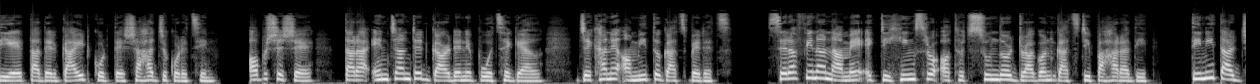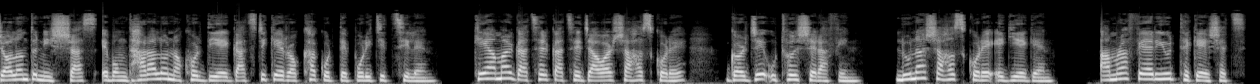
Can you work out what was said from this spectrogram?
দিয়ে তাদের গাইড করতে সাহায্য করেছেন। অবশেষে, তারা এনচান্টেড গার্ডেনে পৌঁছে গেল, যেখানে অমিত গাছ বেড়েছে। সেরাফিনা নামে একটি হিংস্র অথচ সুন্দর ড্রাগন গাছটি পাহারা দিত তিনি তার জ্বলন্ত নিঃশ্বাস এবং ধারালো নখর দিয়ে গাছটিকে রক্ষা করতে পরিচিত ছিলেন। কে আমার গাছের কাছে যাওয়ার সাহস করে, গর্জে উঠল সেরাফিন। লুনা সাহস করে এগিয়ে গেন। আমরা ফেয়ারিউড থেকে এসেছি।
